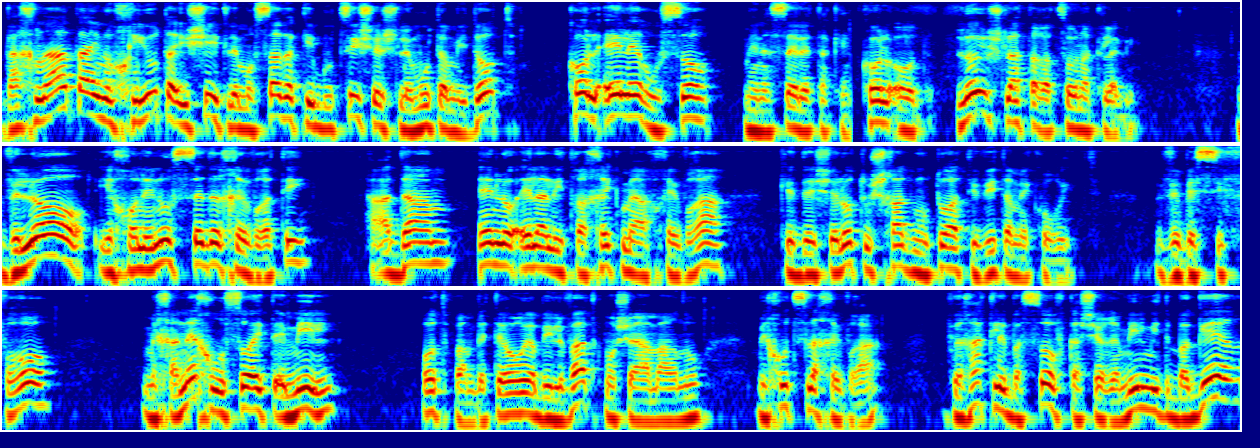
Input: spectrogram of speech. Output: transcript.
והכנעת האנוכיות האישית למוסד הקיבוצי של שלמות המידות, כל אלה רוסו מנסה לתקן. כל עוד לא יושלט הרצון הכללי ולא יכוננו סדר חברתי, האדם אין לו אלא להתרחק מהחברה כדי שלא תושחת דמותו הטבעית המקורית. ובספרו מחנך רוסו את אמיל, עוד פעם, בתיאוריה בלבד, כמו שאמרנו, מחוץ לחברה, ורק לבסוף, כאשר אמיל מתבגר,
